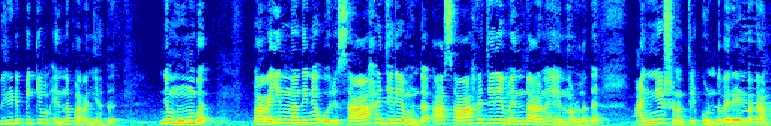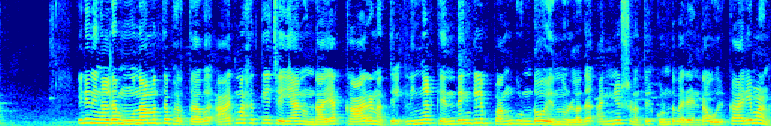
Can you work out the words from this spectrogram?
പീഡിപ്പിക്കും എന്ന് പറഞ്ഞത് മുമ്പ് പറയുന്നതിന് ഒരു സാഹചര്യമുണ്ട്. ആ സാഹചര്യം എന്താണ് എന്നുള്ളത് അന്വേഷണത്തിൽ കൊണ്ടുവരേണ്ടതാണ്. ഇനി നിങ്ങളുടെ മൂന്നാമത്തെ ഭർത്താവ് ആത്മഹത്യ ചെയ്യാനുണ്ടായ കാരണത്തിൽ നിങ്ങൾക്ക് എന്തെങ്കിലും പങ്കുണ്ടോ എന്നുള്ളത് അന്വേഷണത്തിൽ കൊണ്ടുവരേണ്ട ഒരു കാര്യമാണ്.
